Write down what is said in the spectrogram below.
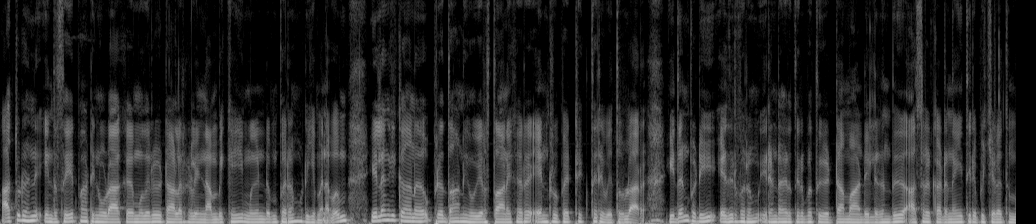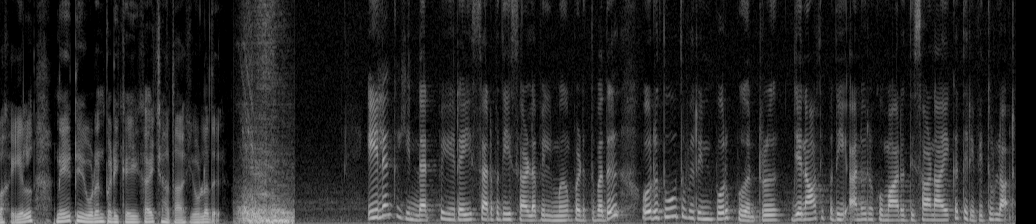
அத்துடன் இந்த செயற்பாட்டினூடாக முதலீட்டாளர்களின் நம்பிக்கை மீண்டும் பெற முடியும் எனவும் இலங்கைக்கான பிரித்தானிய உயர்ஸ்தானிகர் என்று பெட்ரிக் தெரிவித்துள்ளார். இதன்படி எதிர்வரும் இரண்டாயிரத்தி இருபத்தி எட்டாம் ஆண்டிலிருந்து அசல் கடனை திருப்பிச் செலுத்தும் வகையில் நேற்றைய உடன்படிக்கை கைச்சாத்தாகியுள்ளது. இலங்கையின் நட்பெயரை சர்வதேச அளவில் மேம்படுத்துவது ஒரு தூதுவரின் பொறுப்பு என்று ஜனாதிபதி அனுரகுமார திசாநாயக்க தெரிவித்துள்ளார்.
